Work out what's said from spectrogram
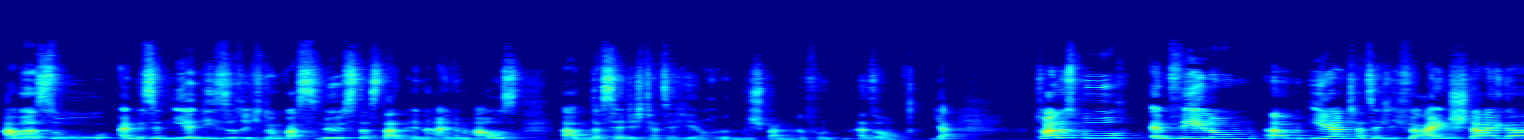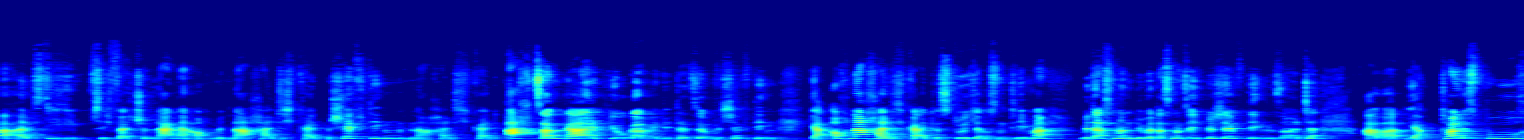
aber so ein bisschen eher diese Richtung, was löst das dann in einem aus, ähm, das hätte ich tatsächlich auch irgendwie spannend gefunden. Also ja, Tolles Buch, Empfehlung, ähm, eher tatsächlich für Einsteiger als die, die sich vielleicht schon lange auch mit Nachhaltigkeit beschäftigen. Nachhaltigkeit, Achtsamkeit, Yoga, Meditation beschäftigen. Ja, auch Nachhaltigkeit ist durchaus ein Thema, mit das man, über das man sich beschäftigen sollte. Aber ja, tolles Buch.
